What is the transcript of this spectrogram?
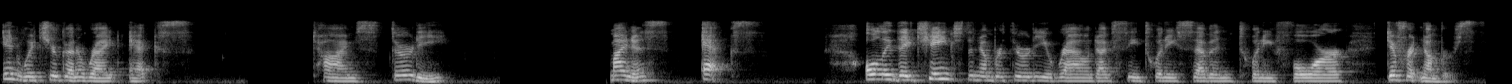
In which you're going to write X times 30 minus X. Only they changed the number 30 around. I've seen 27, 24, different numbers.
